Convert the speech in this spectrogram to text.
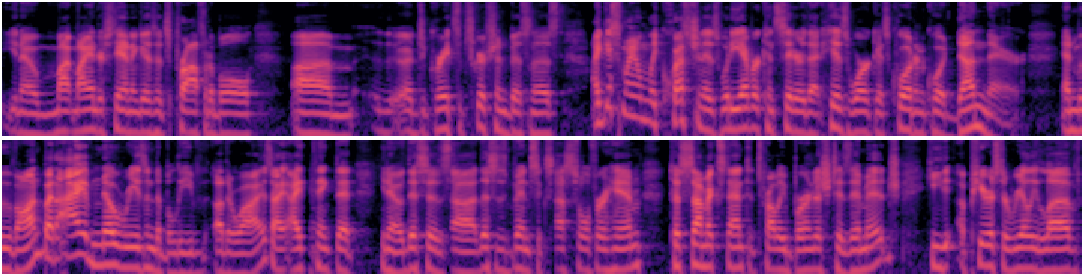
You know, my, my understanding is it's profitable um, a great subscription business. I guess my only question is would he ever consider that his work is quote unquote done there and move on? But I have no reason to believe otherwise. I, I think that you know this is uh, this has been successful for him to some extent. It's probably burnished his image. He appears to really love.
